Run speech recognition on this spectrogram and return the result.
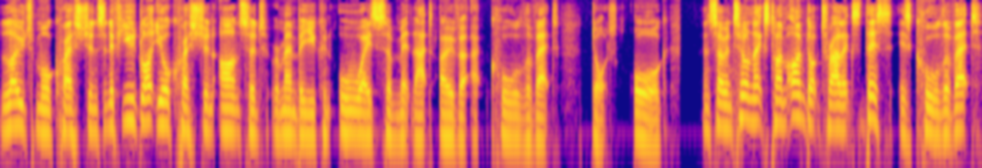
loads more questions. And if you'd like your question answered, remember you can always submit that over at callthevet.org. And so until next time, I'm Dr. Alex. This is Call the Vet.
